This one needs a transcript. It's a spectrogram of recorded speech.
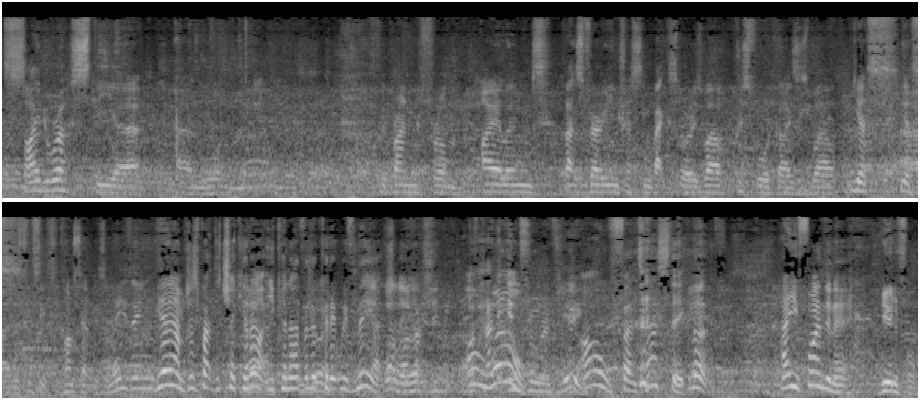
Cyrus, the uh, um, the brand from Ireland. That's very interesting backstory as well. Chris Ward guys as well. Yes, Uh, yes. the C60 concept is amazing. Yeah, I'm just about to check it out. You can have a look at it with me, actually. Well, I've actually oh, I've had wow. for review. Oh, fantastic. look, how are you finding it? Beautiful.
